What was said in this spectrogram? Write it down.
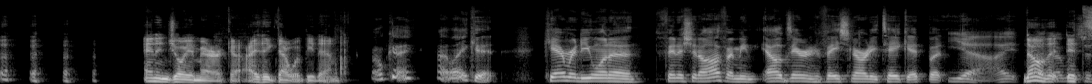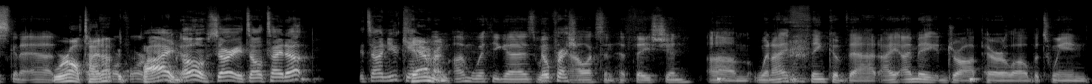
and enjoy America. I think that would be them. Okay. I like it. Cameron, do you want to finish it off? I mean, Alexander and Hephaestion already take it, but Yeah, I No, I that- was it's- just going to add. we're all tied up. four, four. Tied. Oh, sorry, it's all tied up. It's on you, Cameron. Cameron. I'm with you guys No pressure. Alex and Hephaestion. Um, when I think of that, I, I may draw a parallel between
